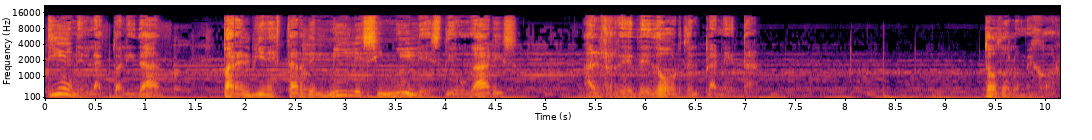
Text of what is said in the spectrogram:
tiene en la actualidad para el bienestar de miles y miles de hogares alrededor del planeta. Todo lo mejor.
